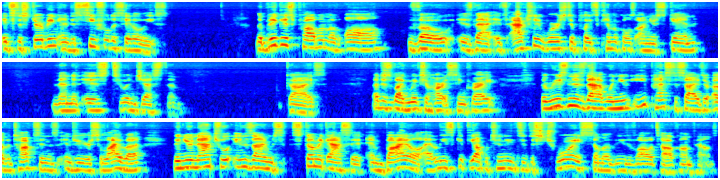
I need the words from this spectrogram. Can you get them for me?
It's disturbing and deceitful to say the least. The biggest problem of all, though, is that it's actually worse to place chemicals on your skin than it is to ingest them. Guys, that just like makes your heart sink, right? The reason is that when you eat pesticides or other toxins into your saliva, then your natural enzymes, stomach acid, and bile at least get the opportunity to destroy some of these volatile compounds.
